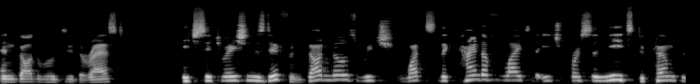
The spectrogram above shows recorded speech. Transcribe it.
and God will do the rest each situation is different. God knows which what's the kind of light that each person needs to come to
